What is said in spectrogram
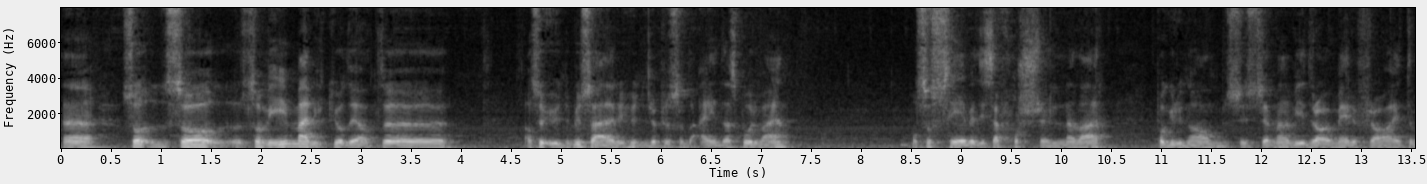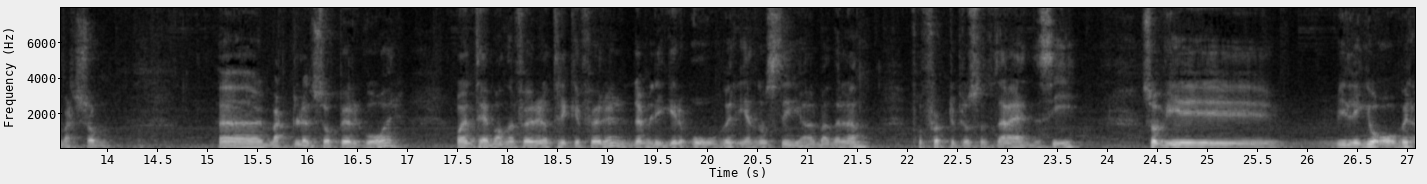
Eh, så, så, så, vi merker jo det at uh, altså Unibuss er 100 eid av Sporveien. Og så ser vi disse forskjellene der pga. anbudssystemet. Vi drar jo mer fra etter hvert som uh, hvert lønnsoppgjør går. Og en T-banefører og trikkefører de ligger over gjennomsnittsarbeiderlønn for 40% regnes i. Så vi, vi ligger over.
